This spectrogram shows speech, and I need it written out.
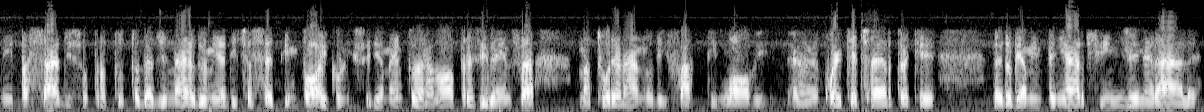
nei passaggi, soprattutto da gennaio 2017 in poi, con l'insediamento della nuova presidenza, matureranno dei fatti nuovi. Eh, quel che è certo è che noi dobbiamo impegnarci in generale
